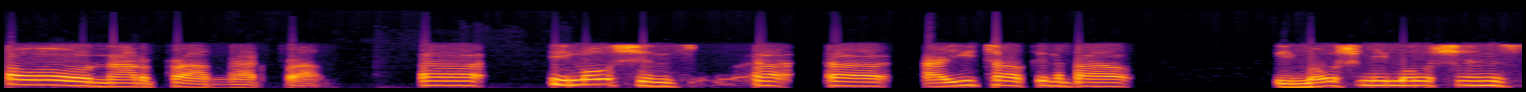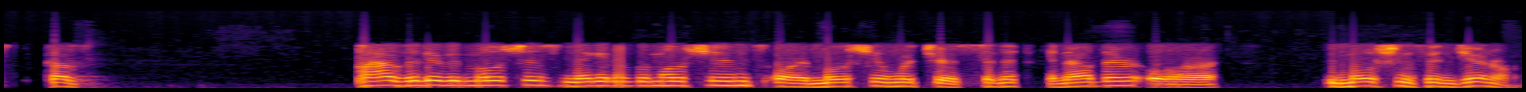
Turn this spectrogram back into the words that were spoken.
Oh, not a problem. Not a problem. Uh, emotions. Uh, uh, are you talking about emotion emotions because positive emotions, negative emotions, or emotion with your significant other, or emotions in general,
